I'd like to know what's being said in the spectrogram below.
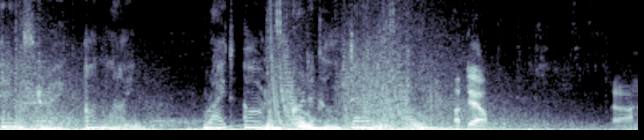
Airstrike online. Right arm critical down. I'm down. Ah.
